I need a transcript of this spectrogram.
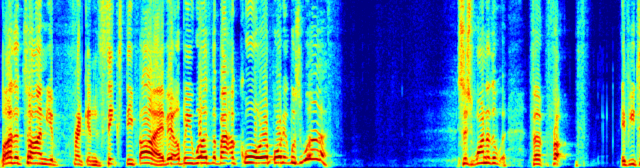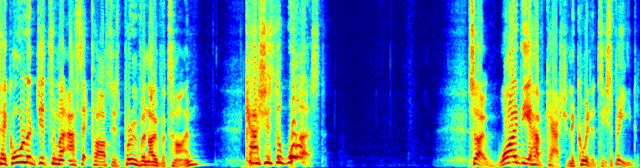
By the time you're freaking 65, it'll be worth about a quarter of what it was worth. So it's one of the for, for, if you take all legitimate asset classes proven over time, cash is the worst. So, why do you have cash? Liquidity, speed.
